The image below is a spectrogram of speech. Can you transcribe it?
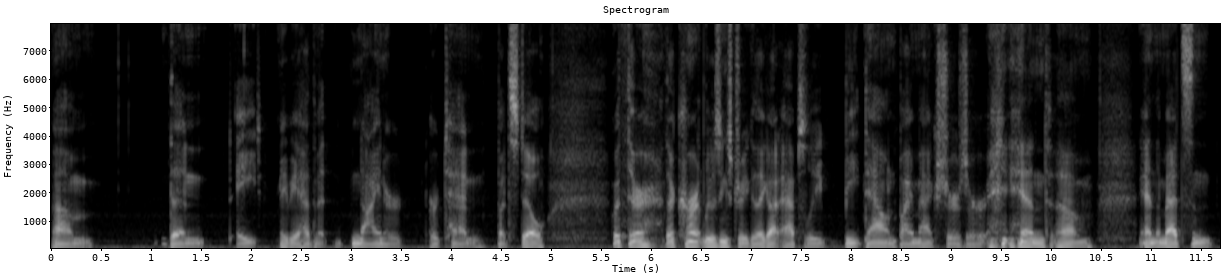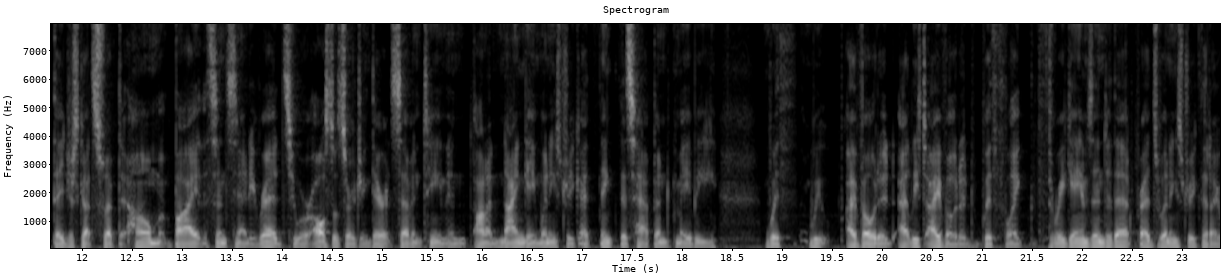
um, than eight. Maybe I had them at nine or, or ten, but still. With their, their current losing streak, they got absolutely beat down by Max Scherzer and um, and the Mets, and they just got swept at home by the Cincinnati Reds, who are also surging. They're at 17 and on a nine game winning streak. I think this happened maybe with we I voted at least I voted with like three games into that Reds winning streak that I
